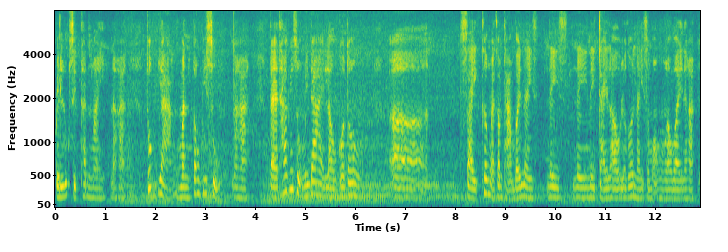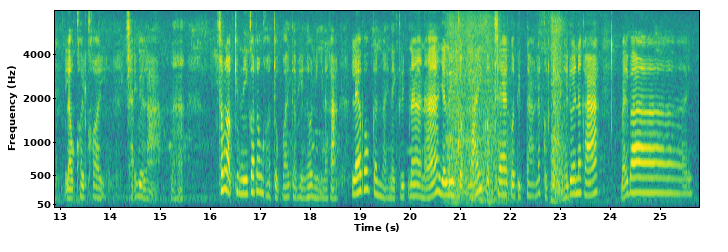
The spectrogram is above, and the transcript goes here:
เป็นลูกศิษย์ท่านไหมนะคะ ทุกอย่างมันต้องพิสูจน์นะคะ แต่ถ้าพิสูจน์ไม่ได้เราก็ต้องออใส่เครื่องหมายคำถามไว้ในในในในใจเราแล้วก็ในสมองของเราไว้นะคะ แล้วค่อยๆใช้เวลานะคะ สำหรับคลิปนี้ก็ต้องขอจบไว้แต่เพียงเท่านี้นะคะ แล้วพบกันใหม่ในคลิปหน้านะ อย่าลืมกดไลค์ กดแชร์ กดติดตาม และกดกระดิ่งให้ด้วยนะคะ บ๊ายบาย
